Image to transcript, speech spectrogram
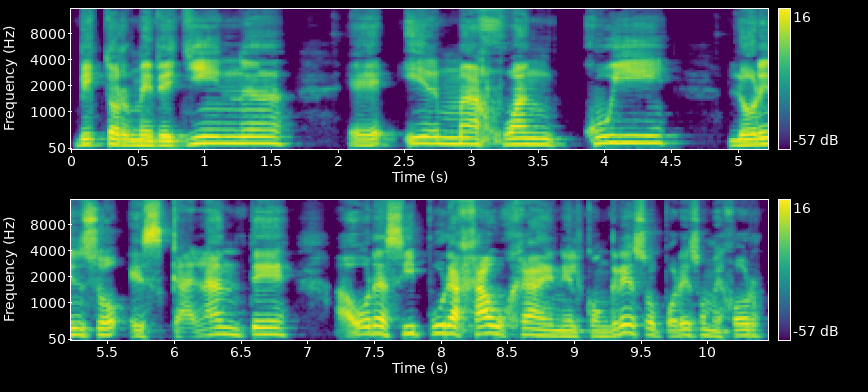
Víctor Medellín, Irma Juan Cui, Lorenzo Escalante, ahora sí pura jauja en el Congreso, por eso mejor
